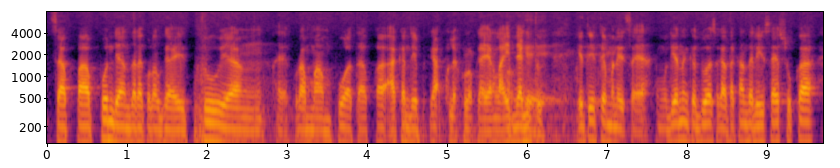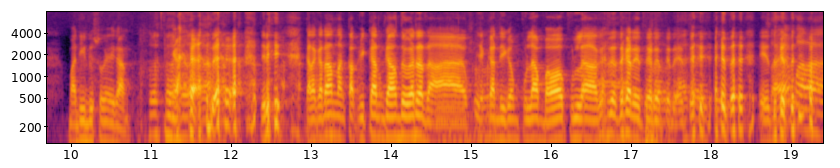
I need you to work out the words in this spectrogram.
siapa pun di antara keluarga itu yang eh, kurang mampu atau apa akan dipegang oleh keluarga yang lainnya Oke. gitu. Itu itu yang menurut saya. Kemudian yang kedua saya katakan tadi saya suka mandi di sungai Kang jadi kadang-kadang nangkap ikan Kang tuh kan ada ah, ikan ikan pulang bawa pulang kan itu kan itu itu itu itu itu itu Saya malah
